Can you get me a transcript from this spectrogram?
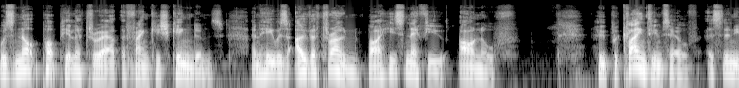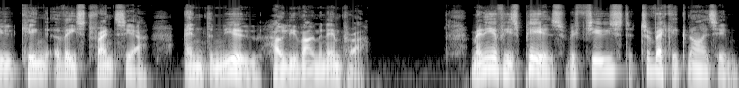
was not popular throughout the Frankish kingdoms, and he was overthrown by his nephew Arnulf, who proclaimed himself as the new king of East Francia and the new Holy Roman Emperor. Many of his peers refused to recognise him,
